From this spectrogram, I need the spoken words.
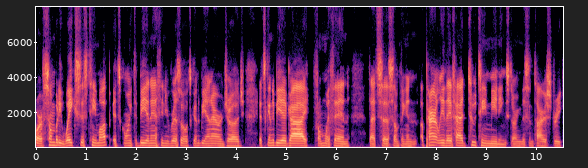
or if somebody wakes this team up, it's going to be an Anthony Rizzo. It's going to be an Aaron Judge. It's going to be a guy from within that says something. And apparently, they've had two team meetings during this entire streak.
